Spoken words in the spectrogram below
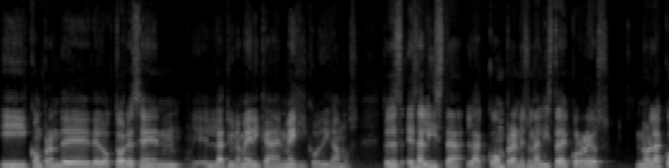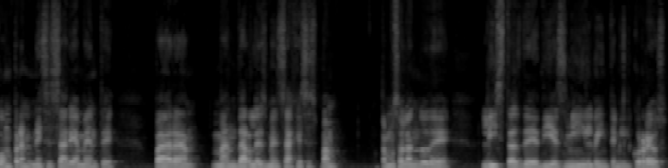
y compran de, doctores en Latinoamérica, en México, digamos. Entonces, esa lista la compran, es una lista de correos. No la compran necesariamente para mandarles mensajes spam. Estamos hablando de listas de 10.000, 20.000 correos,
